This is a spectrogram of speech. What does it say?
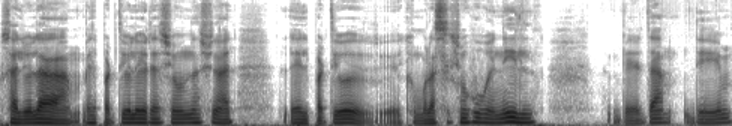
salió la, el Partido de Liberación Nacional, el partido eh, como la sección juvenil, ¿verdad? De,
